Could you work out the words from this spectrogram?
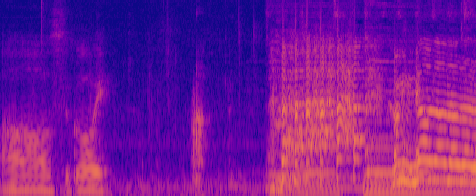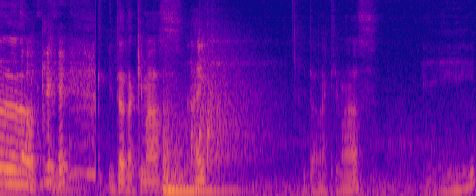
ああすごい。あっいただきます。はい。いただきます。え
